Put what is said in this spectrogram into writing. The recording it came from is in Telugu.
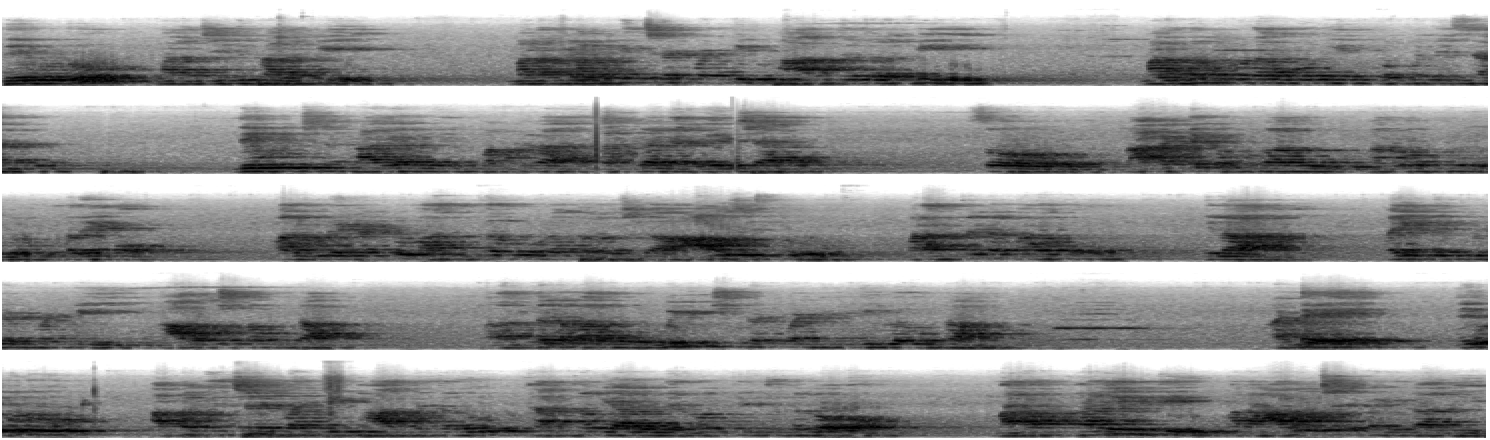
దేవుడు మన జీవితాలకి మనకు అప్పగించినటువంటి బాధ్యతలకి మనందరం కూడా ఓ నేను గొప్ప చేశాను దేవుడు ఇచ్చిన కార్యాలు నేను పక్కగా చక్కగా నెరవేర్చాను సో నాకంటే గొప్ప వారు మనవంతులు ఎవరు ఉండలేమో అనుకునేటట్టు అందరూ కూడా తరచుగా ఆలోచిస్తూ మనంతగా మనము ఇలా పైకి ఎక్కునేటువంటి ఆలోచనలో ఉంటాం మనంతటా మనము ఉపయోగించుకున్నటువంటి తీరులో ఉంటాం అంటే దేవుడు అప్పగించినటువంటి బాధ్యతలు కర్తవ్యాలు నిర్వర్తించడంలో మన పని ఏంటి? మన ఆలోచన పని ఉండాలి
